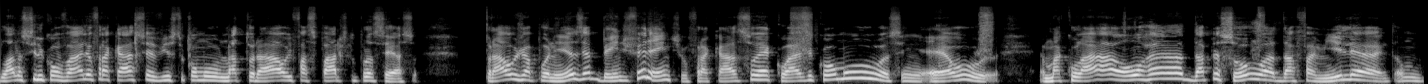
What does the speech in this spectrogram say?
Lá no Silicon Valley, o fracasso é visto como natural e faz parte do processo. Para o japonês é bem diferente. O fracasso é quase como assim, é o é macular a honra da pessoa, da família. Então,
